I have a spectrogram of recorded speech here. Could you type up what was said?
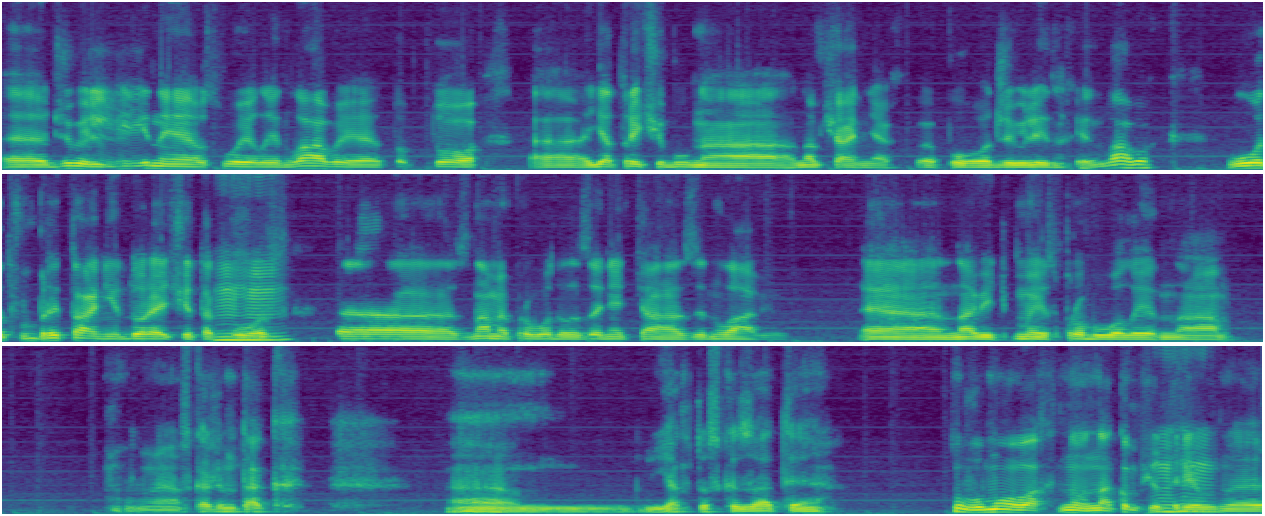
е, джевеліни, освоїли інлави. Тобто е, я тричі був на навчаннях по джевелінах і інлавах. От в Британії, до речі, також е, з нами проводили заняття з інлавів. Е, навіть ми спробували на, е, скажімо так, е, як то сказати, ну, в умовах ну, на комп'ютері, е,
